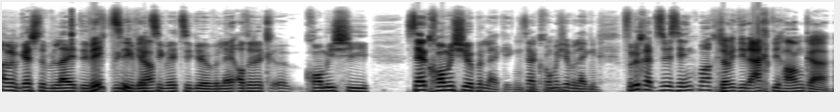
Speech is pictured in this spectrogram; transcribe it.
Habe ich mir gestern überlegt. Witzig, ja. witzig, witzige Überlegung. Oder äh, komische, sehr komische Überlegung. Sehr Mhm, komische mhm, Überlegung. Früher hat es wie Sinn gemacht, Schon wie die rechte Hand geben.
